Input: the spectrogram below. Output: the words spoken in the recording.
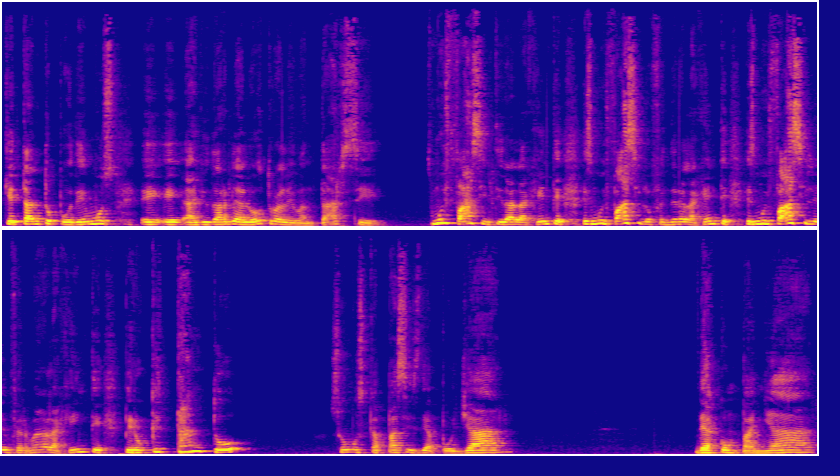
¿Qué tanto podemos eh, eh, ayudarle al otro a levantarse? Es muy fácil tirar a la gente, es muy fácil ofender a la gente, es muy fácil enfermar a la gente, pero ¿qué tanto somos capaces de apoyar, de acompañar,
